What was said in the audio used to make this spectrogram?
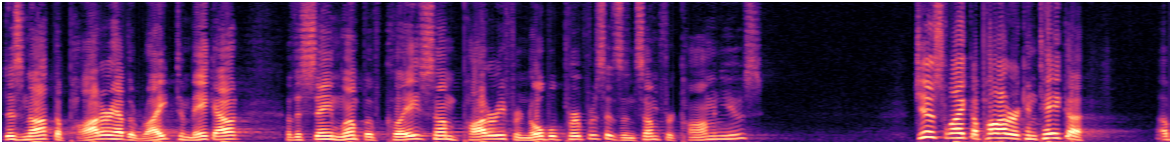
Does not the potter have the right to make out of the same lump of clay some pottery for noble purposes and some for common use? Just like a potter can take a a,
